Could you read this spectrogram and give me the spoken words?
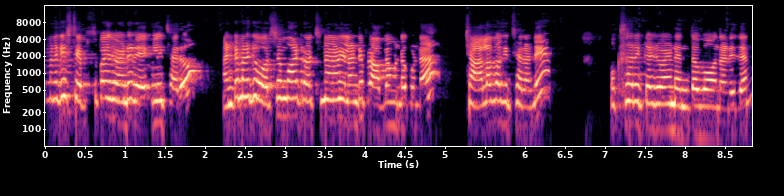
మనకి స్టెప్స్ పైన చూడండి రేకులు ఇచ్చారు. అంటే మనకి వర్షం వాటర్ వచ్చినా కానీ ఇలాంటి ప్రాబ్లం ఉండకుండా చాలా బాగా ఇచ్చారండి. ఒకసారి ఇక్కడ చూడండి ఎంత బాగుంది డిజైన్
